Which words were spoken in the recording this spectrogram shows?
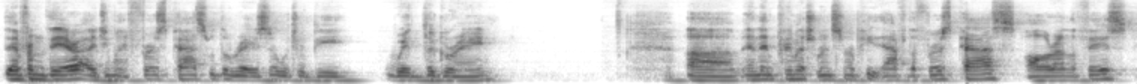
Then from there, I do my first pass with the razor, which would be with the grain. Um, and then pretty much rinse and repeat. After the first pass, all around the face,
